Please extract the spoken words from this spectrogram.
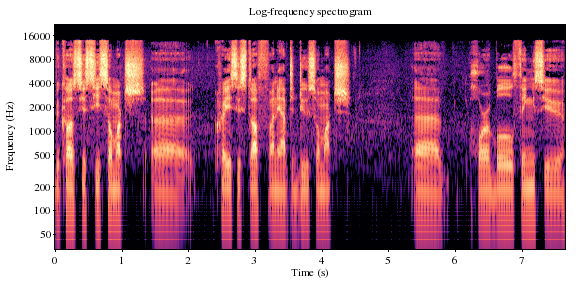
because you see so much uh, crazy stuff and you have to do so much uh, horrible things you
